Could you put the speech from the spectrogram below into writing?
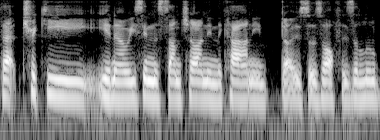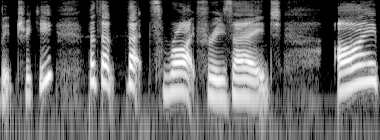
that tricky, you know, he's in the sunshine in the car and he dozes off is a little bit tricky, but that that's right for his age. I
